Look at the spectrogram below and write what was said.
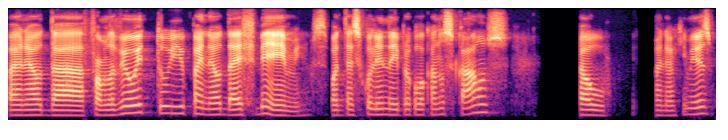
painel da Fórmula V8 e o painel da FBM. Vocês podem estar escolhendo aí para colocar nos carros. Tá o painel aqui mesmo.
